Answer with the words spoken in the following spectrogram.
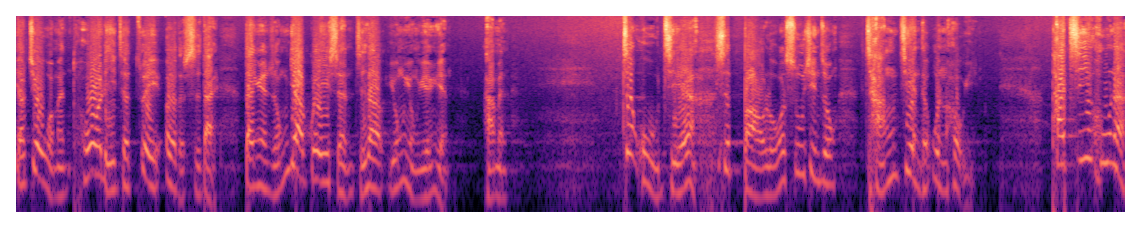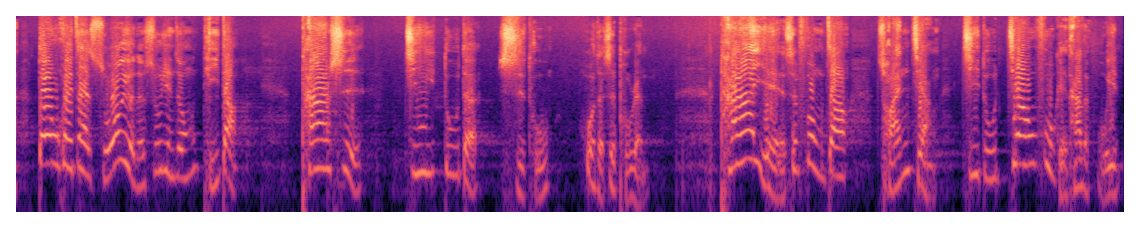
要救我们脱离这罪恶的时代。但愿荣耀归于神，直到永永远远。阿门。这五节啊，是保罗书信中常见的问候语。他几乎呢，都会在所有的书信中提到，他是基督的使徒或者是仆人，他也是奉召传讲基督交付给他的福音。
